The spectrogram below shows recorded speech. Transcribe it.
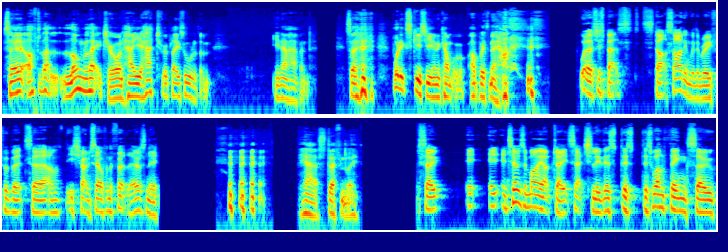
so after that long lecture on how you had to replace all of them, you now haven't. So, what excuse are you going to come up with now? Well, I was just about to start siding with the roofer, but uh, he shot himself in the foot there, hasn't he? yes, definitely. So, it, it, in terms of my updates, actually, there's there's there's one thing. So,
